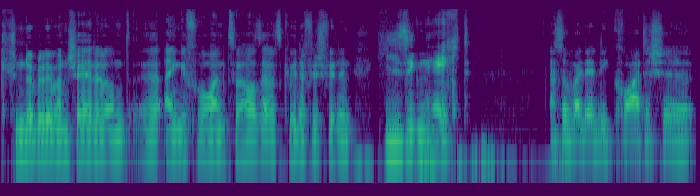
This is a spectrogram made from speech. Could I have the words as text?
Knüppel über den Schädel und äh, eingefroren zu Hause als Köderfisch für den hiesigen Hecht. Achso, weil der die kroatische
